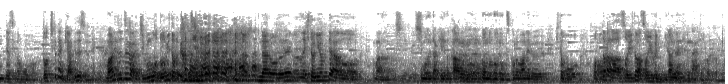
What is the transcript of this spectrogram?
んですけども、どっちかというと逆ですよね。周りの人が自分をどう見とるかっていう。なるほどね。人によってはあの、まあ、し下ネタ系のカードをどんどんどんどん作られる人もおったら、そういう人はそういうふうに見られる。っていうなるほどね。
